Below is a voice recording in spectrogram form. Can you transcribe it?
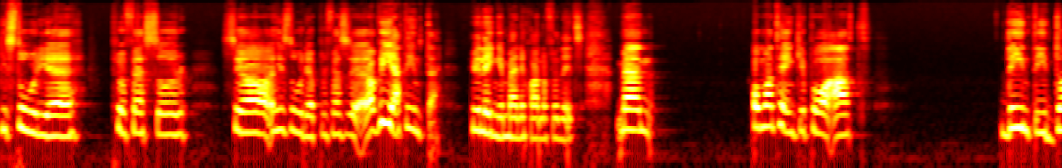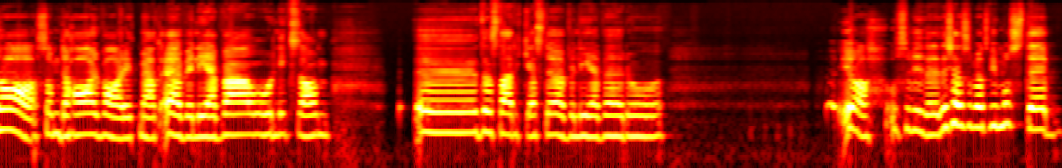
historieprofessor, så jag historieprofessor. Jag vet inte hur länge människan har funnits. Men om man tänker på att det är inte idag som det har varit med att överleva och liksom eh, den starkaste överlever och ja, och så vidare. Det känns som att vi måste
